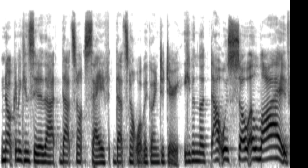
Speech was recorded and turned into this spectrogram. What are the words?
not going to consider that. That's not safe. That's not what we're going to do, even though that was so alive.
